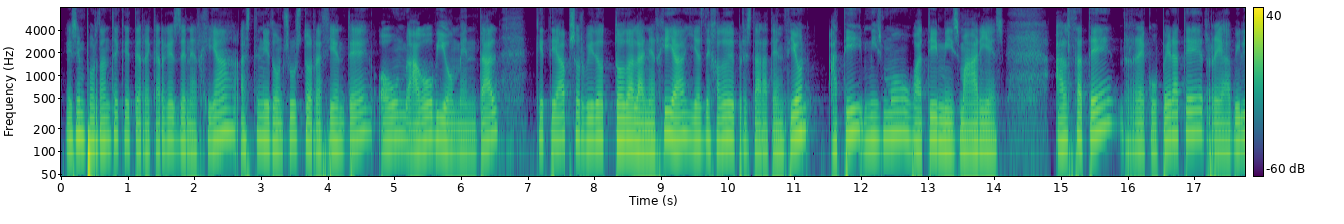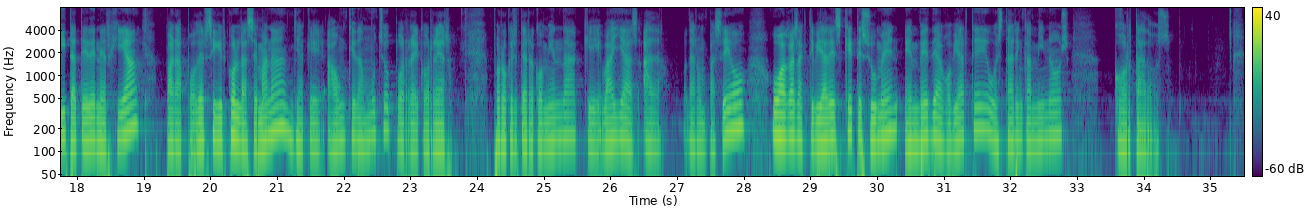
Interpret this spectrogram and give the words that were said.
es importante que te recargues de energía, has tenido un susto reciente o un agobio mental que te ha absorbido toda la energía y has dejado de prestar atención a ti mismo o a ti misma, Aries. Álzate, recupérate, rehabilítate de energía para poder seguir con la semana, ya que aún queda mucho por recorrer. Por lo que te recomienda que vayas a dar un paseo o hagas actividades que te sumen en vez de agobiarte o estar en caminos cortados.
